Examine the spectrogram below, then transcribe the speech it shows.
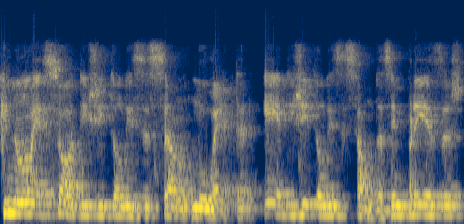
que não é só digitalização no éter, é a digitalização das empresas,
